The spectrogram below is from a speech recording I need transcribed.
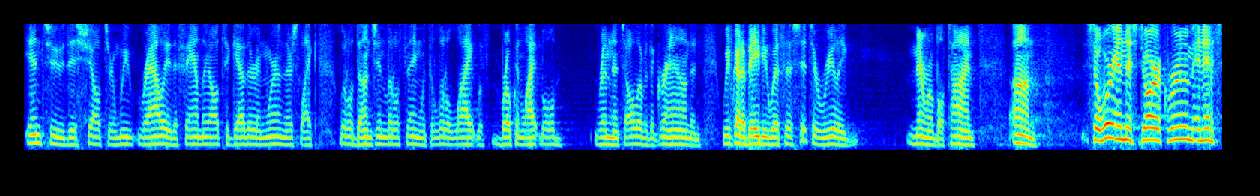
into this shelter and we rally the family all together and we're in this like little dungeon little thing with the little light with broken light bulb remnants all over the ground, and we've got a baby with us. It's a really memorable time. Um, so we're in this dark room, and it's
